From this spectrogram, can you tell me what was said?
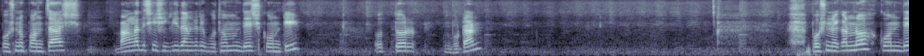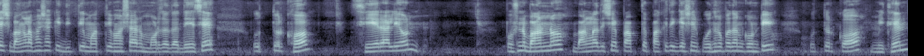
প্রশ্ন পঞ্চাশ, বাংলাদেশকে স্বীকৃতিদানকারী প্রথম দেশ কোনটি? উত্তর ভুটান। প্রশ্ন একান্ন, কোন দেশ বাংলা ভাষাকে দ্বিতীয় মাতৃভাষার মর্যাদা দিয়েছে? উত্তর খ, সিয়েরা লিওন। প্রশ্ন বান্ন, বাংলাদেশে প্রাপ্ত প্রাকৃতিক গ্যাসের প্রধান উপাদান কোনটি? উত্তর ক, মিথেন।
